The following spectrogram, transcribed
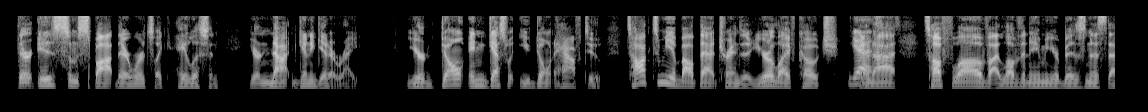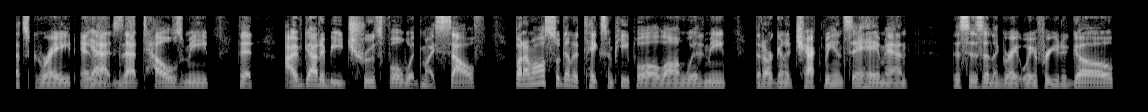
there is some spot there where it's like, hey, listen, you're not gonna get it right. You don't, and guess what? You don't have to. Talk to me about that transit. You're a life coach, Yes. and I, tough love. I love the name of your business. That's great, and Yes. that that tells me that I've got to be truthful with myself, but I'm also going to take some people along with me that are going to check me and say, "Hey, man, this isn't a great way for you to go.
